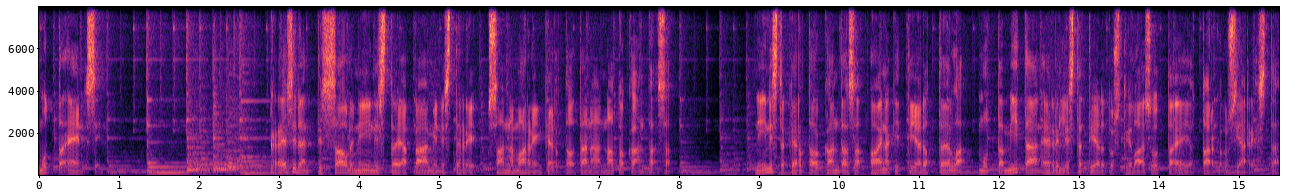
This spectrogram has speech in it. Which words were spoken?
Mutta ensin. Presidentti Sauli Niinistö ja pääministeri Sanna Marin kertoo tänään NATO-kantansa. Niinistö kertoo kantansa ainakin tiedotteella, mutta mitään erillistä tiedotustilaisuutta ei ole tarkoitus järjestää.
